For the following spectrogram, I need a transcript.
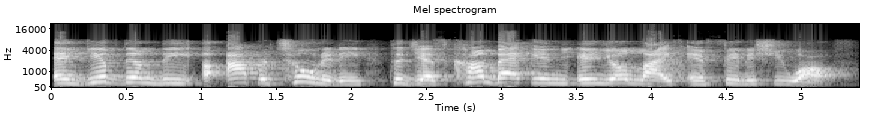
and give them the uh, opportunity to just come back in, in your life and finish you off.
